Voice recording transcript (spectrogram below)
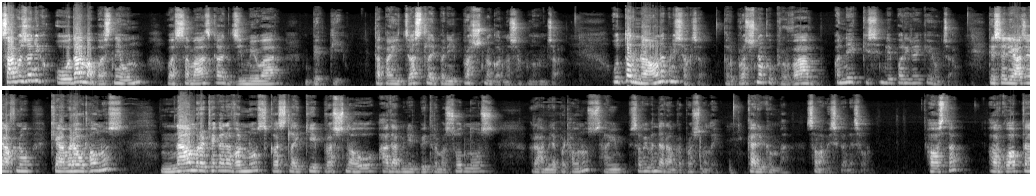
सार्वजनिक ओदामा बस्ने हुन् वा समाजका जिम्मेवार व्यक्ति तपाईँ जसलाई पनि प्रश्न गर्न सक्नुहुन्छ। उत्तर नआउन पनि सक्छ तर प्रश्नको प्रभाव अनेक किसिमले परिरहेकै हुन्छ। त्यसैले आज आफ्नो क्यामेरा उठाउनुहोस् नाम र ठेगाना भन्नुहोस् कसलाई के प्रश्न हो आधा मिनटभित्रमा सोध्नुहोस् र हामीलाई पठाउनुहोस्। हामी सबैभन्दा राम्रो प्रश्नलाई कार्यक्रममा समावेश गर्नेछौँ। हवस् त अर्को हप्ता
